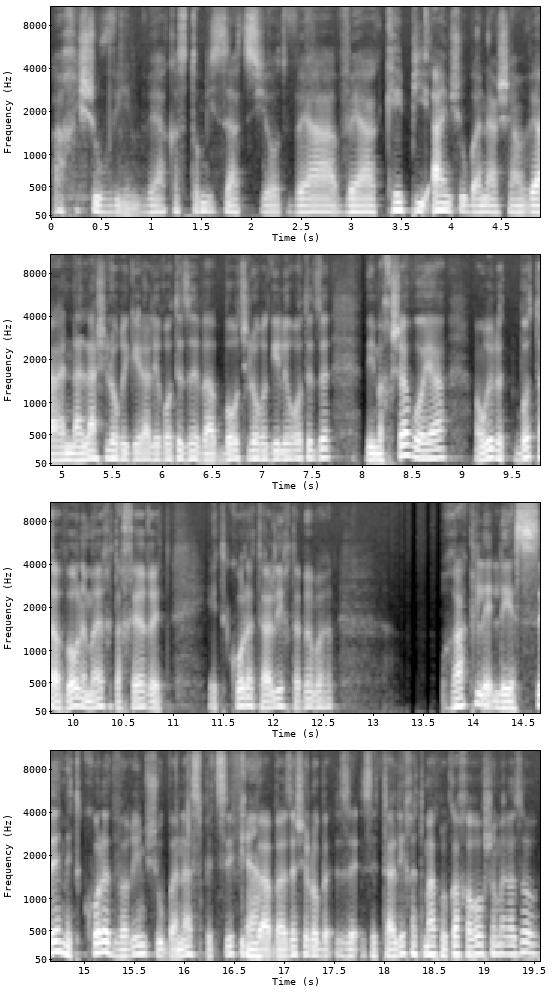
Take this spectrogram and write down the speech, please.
החישובים והקסטומיזציות וה, וה-KPIים שהוא בנה שם, וההנהלה שלו רגילה לראות את זה, והבורד שלו רגיל לראות את זה, ואם עכשיו הוא היה, אומרים לו, בוא תעבור למערכת אחרת, את כל התהליך, תעבור למערכת, רק ל- ליישם את כל הדברים שהוא בנה ספציפית כן. בזה שלו, זה, זה תהליך הטמעה כל כך ארוך שאומר, עזוב,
